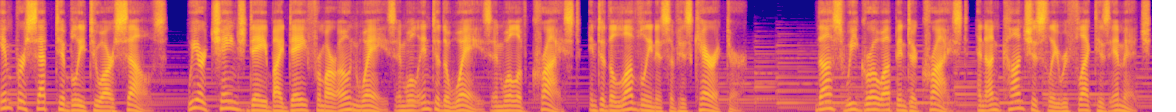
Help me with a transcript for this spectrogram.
Imperceptibly to ourselves, We are changed day by day from our own ways and will into the ways and will of Christ, into the loveliness of his character. Thus we grow up into Christ, and unconsciously reflect his image.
